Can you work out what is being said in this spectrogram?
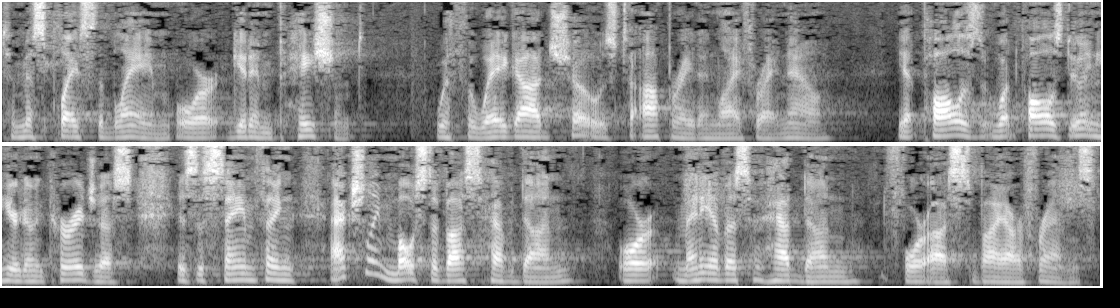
to misplace the blame or get impatient with the way God chose to operate in life right now. Yet Paul is, what Paul is doing here to encourage us is the same thing actually most of us have done or many of us have had done for us by our friends.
